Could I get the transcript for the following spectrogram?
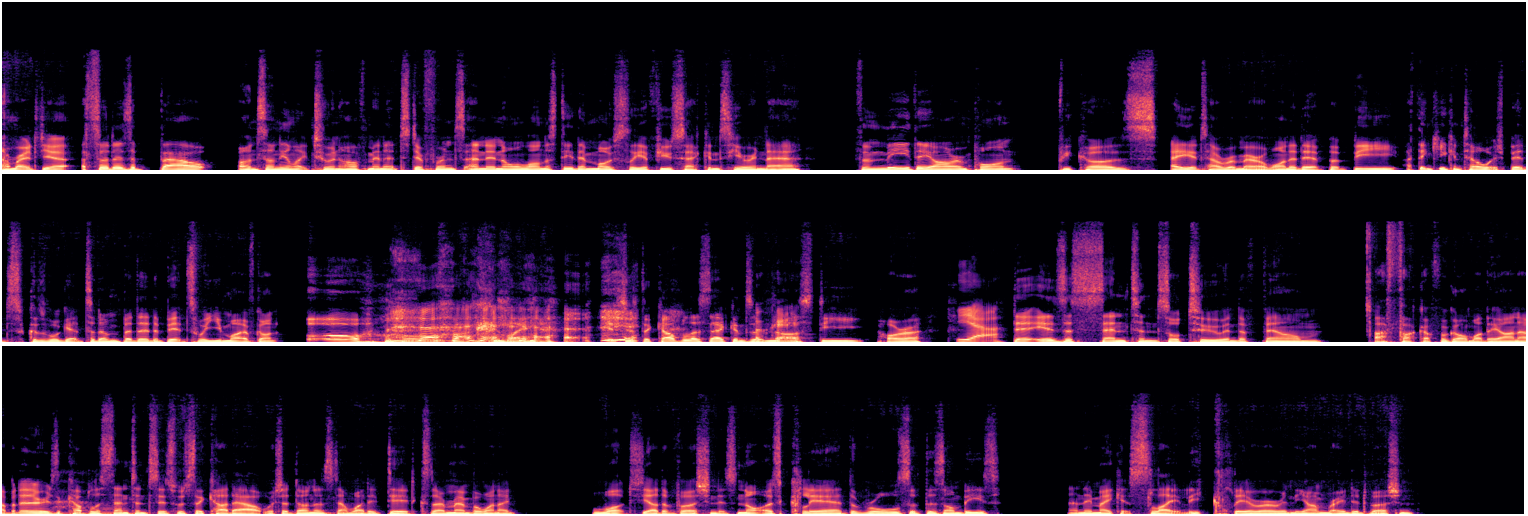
Unrated, yeah. So there's about oh, it's only like two and a half minutes difference, and in all honesty, they're mostly a few seconds here and there. For me, they are important because a it's how Romero wanted it, but b I think you can tell which bits because we'll get to them. But they're the bits where you might have gone, oh, fuck. like, it's just a couple of seconds of Okay. nasty horror. yeah. There is a sentence or two in the film. Ah, fuck, I've forgotten what they are now, but there is a couple of Oh. sentences which they cut out, which I don't understand why they did, because I remember when I watched the other version, it's not as clear the rules of the zombies, and they make it slightly clearer in the unrated version.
